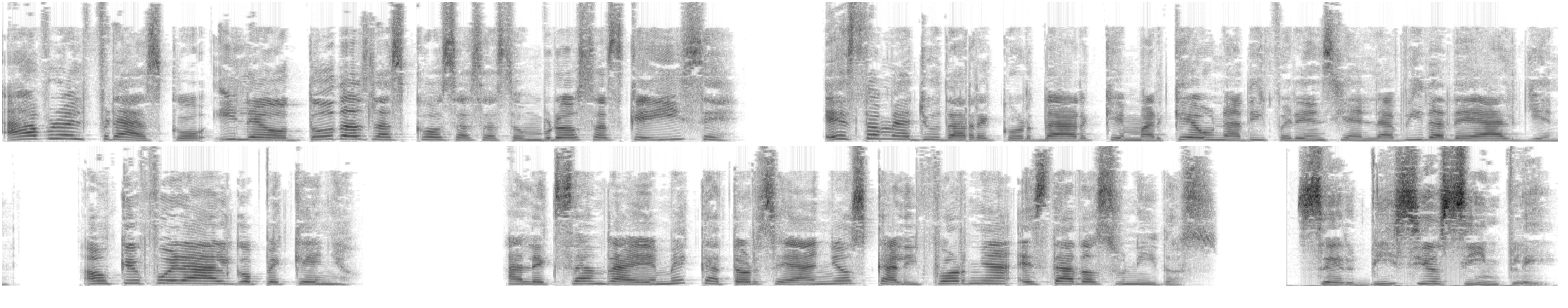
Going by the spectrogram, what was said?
abro el frasco y leo todas las cosas asombrosas que hice. Esto me ayuda a recordar que marqué una diferencia en la vida de alguien, aunque fuera algo pequeño. Alexandra M., 14 años, California, Estados Unidos. Servicio simple.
